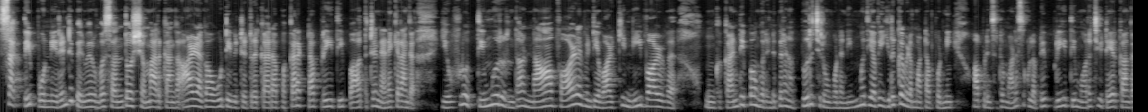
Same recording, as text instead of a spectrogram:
சக்தி, பொன்னி ரெண்டு பேருமே ரொம்ப சந்தோஷமாக இருக்காங்க. அழகாக ஊட்டி விட்டுட்டு இருக்காரு. அப்போ கரெக்டாக பிரீத்தி பார்த்துட்டு நினைக்கிறாங்க எவ்வளோ திமிரு இருந்தால் நான் வாழ வேண்டிய வாழ்க்கை நீ வாழ்வ. உங்கள் கண்டிப்பாக உங்கள் ரெண்டு பேரும் நான் பிரிச்சுருவேன். உன்னை நிம்மதியாகவே இருக்க விட மாட்டான் பொன்னி." அப்படின்னு சொல்லிட்டு மனசுக்குள்ளே அப்படியே பிரீத்தி முறைச்சிக்கிட்டே இருக்காங்க.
